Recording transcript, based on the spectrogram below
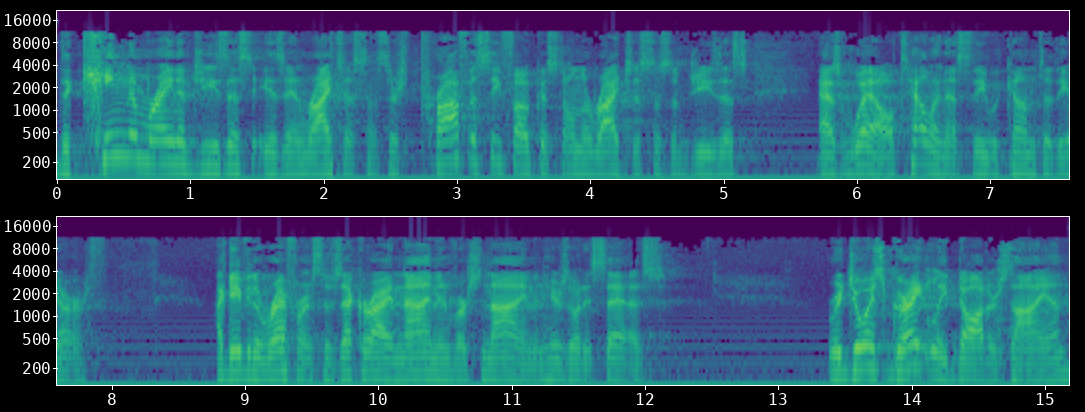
the kingdom reign of Jesus is in righteousness. There's prophecy focused on the righteousness of Jesus as well, telling us that he would come to the earth. I gave you the reference of Zechariah 9 and verse 9, and here's what it says Rejoice greatly, daughter Zion.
